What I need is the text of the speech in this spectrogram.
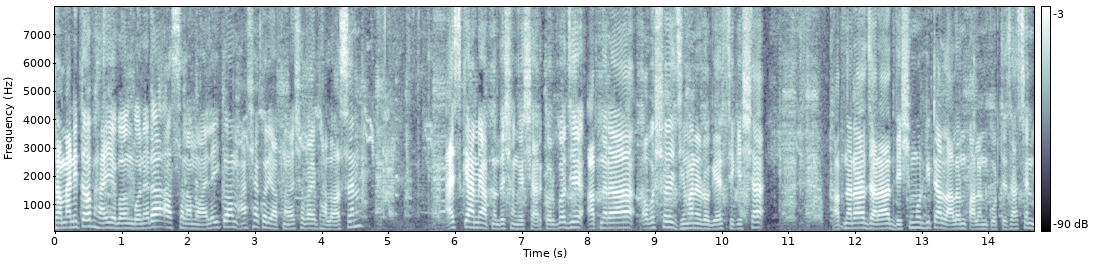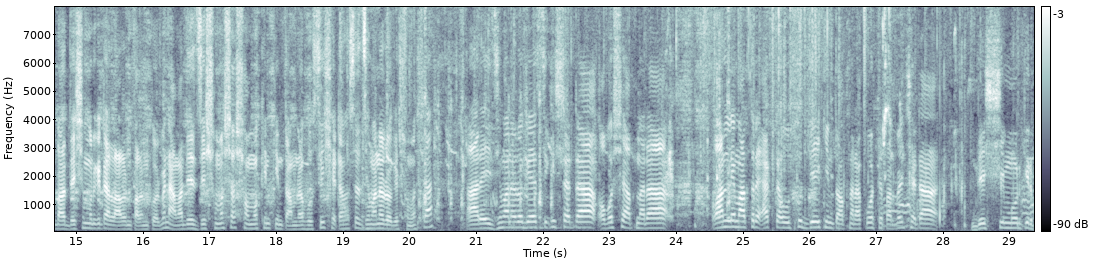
সম্মানিত ভাই এবং বোনেরা, আসসালামু আলাইকুম। আশা করি আপনারা সবাই ভালো আছেন। আজকে আমি আপনাদের সঙ্গে শেয়ার করব যে আপনারা অবশ্যই ঝিমানো রোগের চিকিৎসা, আপনারা যারা দেশি মুরগিটা লালন পালন করতে চাচ্ছেন বা দেশি মুরগিটা লালন পালন করবেন, আমাদের যে সমস্যার সম্মুখীন কিন্তু আমরা হচ্ছি, সেটা হচ্ছে ঝিমানো রোগের সমস্যা। আর এই ঝিমানো রোগের চিকিৎসাটা অবশ্যই আপনারা অনলি মাত্র একটা ওষুধ দিয়েই কিন্তু আপনারা করতে পারবেন, সেটা দেশি মুরগির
